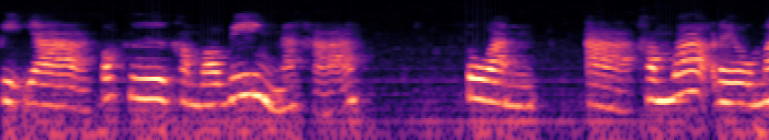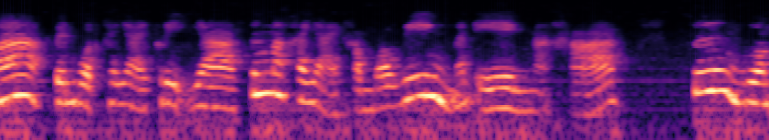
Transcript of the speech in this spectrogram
กริยาก็คือคำว่าวิ่งนะคะ ส่วน คำว่าเร็วมากเป็นบทขยายกริยา ซึ่งมาขยายคำว่าวิ่งนั่นเองนะคะ ซึ่งรวม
